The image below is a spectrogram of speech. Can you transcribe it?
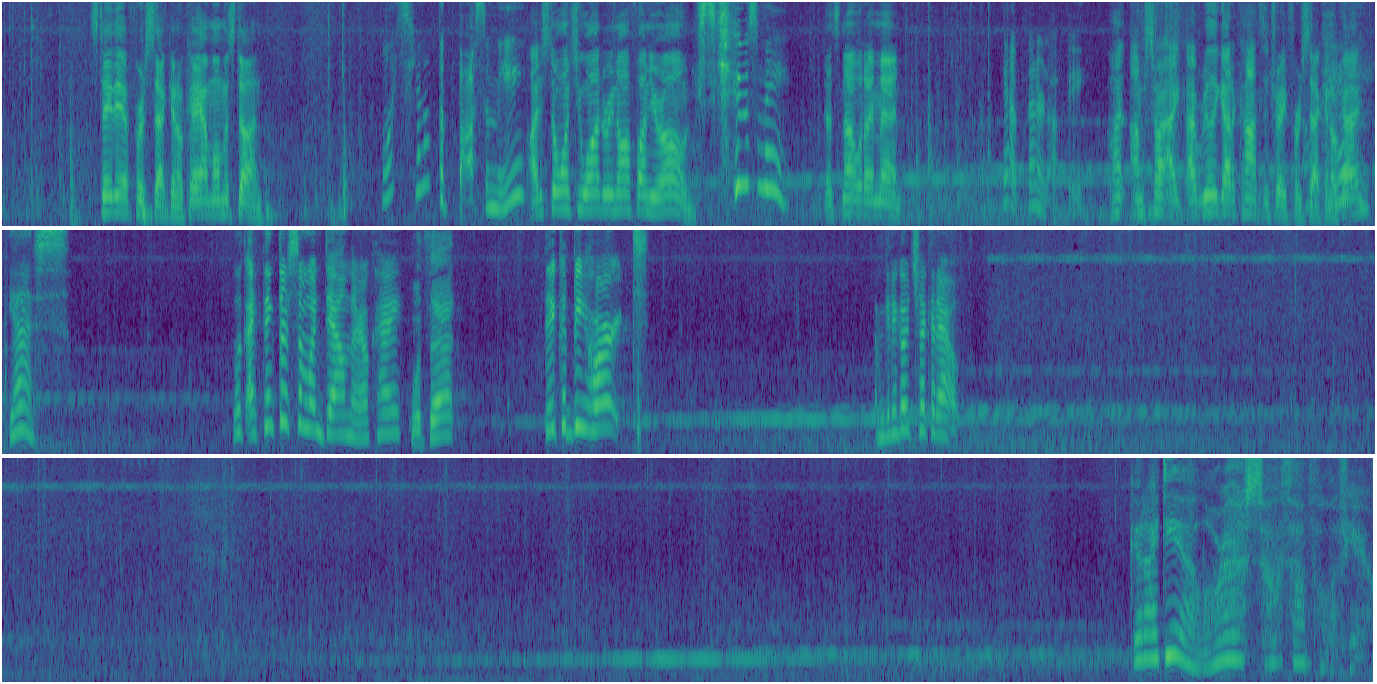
stay there for a second, okay? I'm almost done. What? You're not the boss of me. I just don't want you wandering off on your own. Excuse me. That's not what I meant. Yeah, better not be. I, I'm sorry, I, I really gotta concentrate for a second, okay? Yes. Look, I think there's someone down there, okay? What's that? They could be hurt. I'm gonna go check it out. Good idea, Laura. So thoughtful of you.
